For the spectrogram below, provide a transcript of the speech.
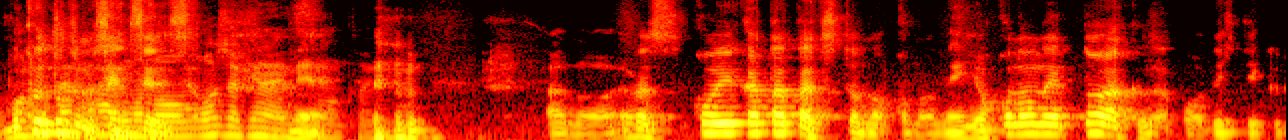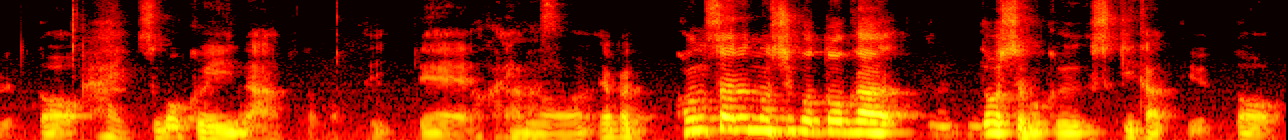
僕にとっても先生ですよ。申し訳ないです。あの、やっぱりこういう方たちとのこのね、横のネットワークがこうできてくると、はい、すごくいいなと思っていてあの、やっぱりコンサルの仕事がどうして僕好きかっていうと、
